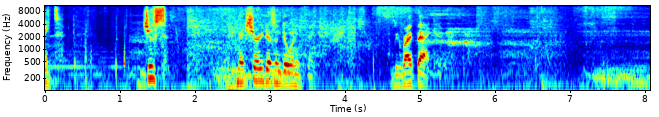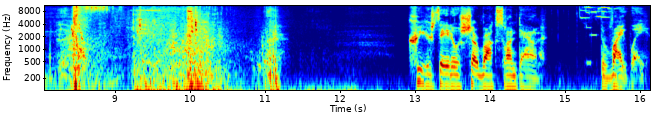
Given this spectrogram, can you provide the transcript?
Wait. Just make sure he doesn't do anything. I'll be right back. Krieger said it'll shut Roxxon down. The right way.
